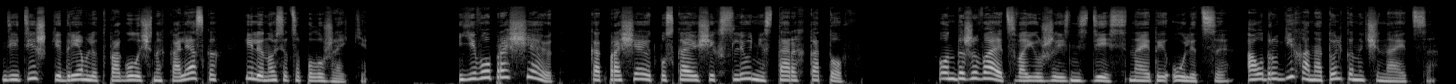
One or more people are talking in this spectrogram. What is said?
детишки дремлют в прогулочных колясках или носятся по лужайке. Его прощают, как прощают пускающих слюни старых котов. Он доживает свою жизнь здесь, на этой улице, а у других она только начинается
